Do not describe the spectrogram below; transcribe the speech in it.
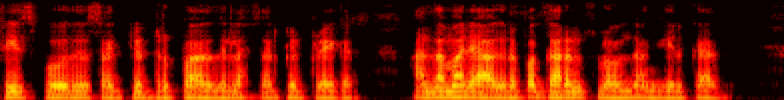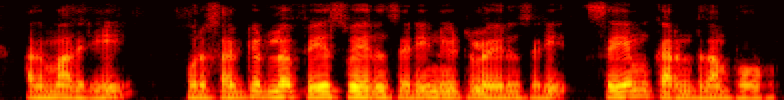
ஃபீஸ் போகுது, சர்க்கியூட் ட்ரிப் ஆகுதுல்ல, சர்க்யூட் பிரேக்கர். அந்த மாதிரி ஆகுறப்ப கரண்ட் ஃப்ளோ வந்து அங்கே இருக்காது. அது மாதிரி ஒரு சர்க்கியூட்டில் ஃபேஸ் ஒயரும் சரி, நியூட்ரல் ஒயரும் சரி, சேம் கரண்ட் தான் போகும்.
